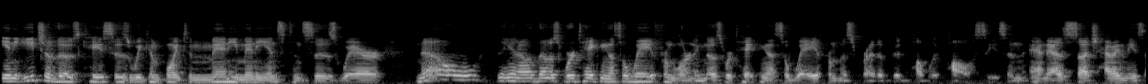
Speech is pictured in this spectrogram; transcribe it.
in each of those cases, we can point to many, many instances where no, you know, those were taking us away from learning. Those were taking us away from the spread of good public policies. And, and as such, having these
